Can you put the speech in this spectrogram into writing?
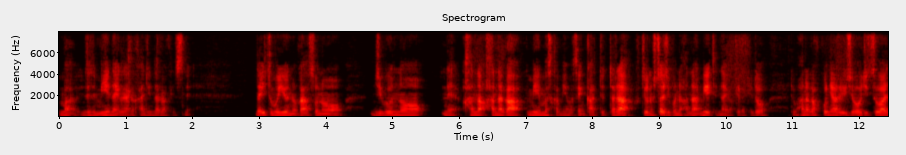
まあ、全然見えないぐらいの感じになるわけですね。でいつも言うのが、その、自分のね、鼻、鼻が見えますか見えませんかって言ったら、普通の人は自分の鼻は見えてないわけだけど、でも鼻がここにある以上、実は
